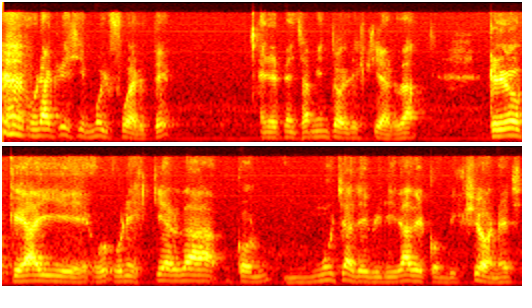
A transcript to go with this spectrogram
una crisis muy fuerte en el pensamiento de la izquierda. Creo que hay eh, una izquierda con mucha debilidad de convicciones,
